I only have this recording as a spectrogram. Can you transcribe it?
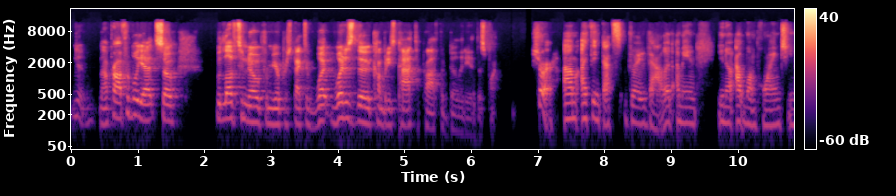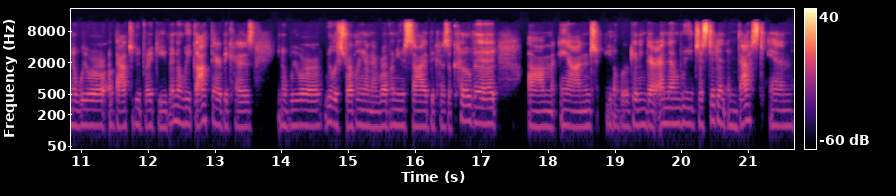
you know, not profitable yet. So would love to know from your perspective what what is the company's path to profitability at this point? Sure. Um, I think that's very valid. I mean, you know, at one point, you know, we were about to be break even and we got there because, you know, we were really struggling on the revenue side because of COVID. Um, and, you know, we we're getting there. And then we just didn't invest in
